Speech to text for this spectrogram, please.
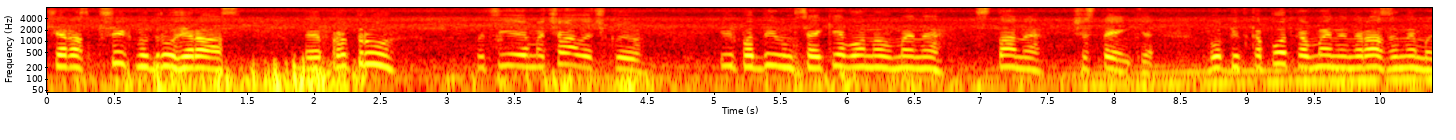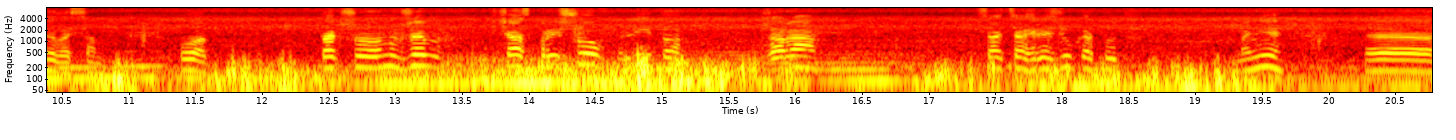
ще раз пшикну другий раз, е, протру оцією мочалочкою і подивимося, яке воно в мене стане чистеньке. Бо підкапотка в мене ні разу не милася. От. Так що ну, вже час прийшов, літо, жара, вся ця грязюка тут мені е,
